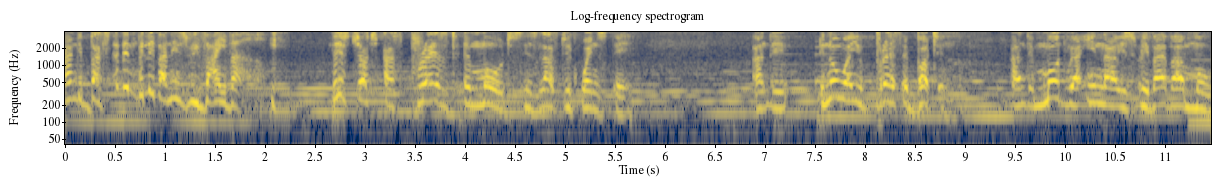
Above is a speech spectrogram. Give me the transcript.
And the backsliding believer needs revival. This church has pressed a mode since last week, Wednesday. And the, you know when you press a button, and the mode we are in now is revival mode.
